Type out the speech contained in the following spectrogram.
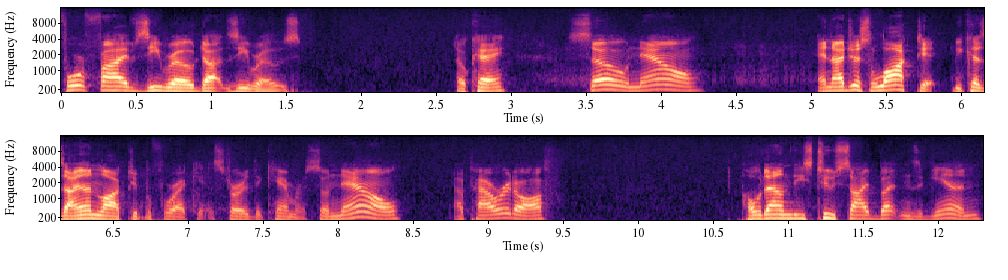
450.0s. Okay? So now, and I just locked it because I unlocked it before I started the camera. So now I power it off, hold down these two side buttons again,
